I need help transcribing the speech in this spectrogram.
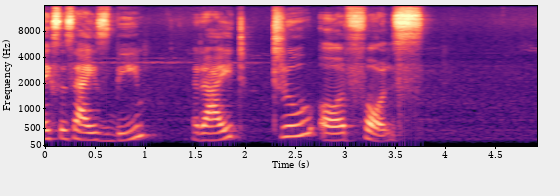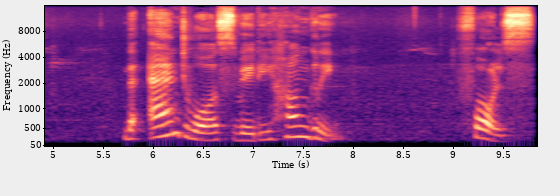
Exercise B. Write true or false. The ant was very hungry. False.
